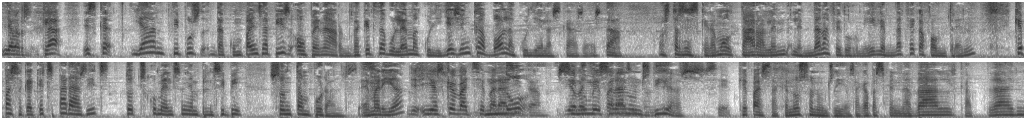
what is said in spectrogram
Llavors, clar, és que hi ha tipus de companys de pis open arms, d'aquests de volem acollir. Hi ha gent que vol acollir a les cases, de, ostres, és que era molt tard, l'hem l'hem d'anar a fer dormir, l'hem de fer agafar un tren. Què passa? Que aquests paràsits tots comencen i en principi són temporals, eh, Maria? Jo, jo és que vaig ser paràsita. No, si només ser seran uns un dies. Sí. Què passa? Que no són uns dies. Acabes fent Nadal, Cap d'Any...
